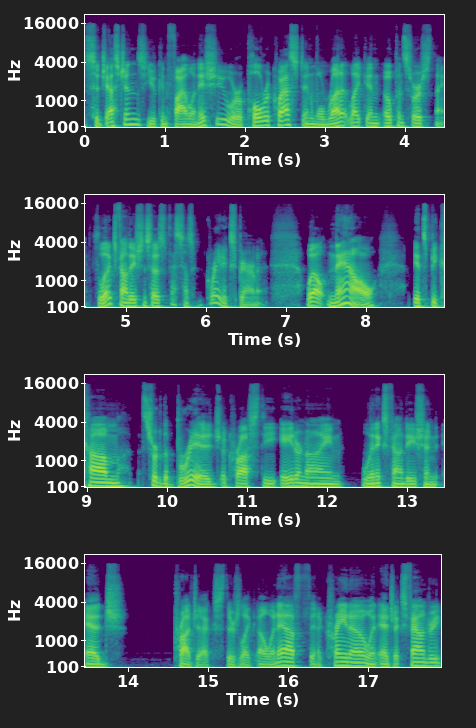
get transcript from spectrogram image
suggestions, you can file an issue or a pull request and we'll run it like an open source thing. So the Linux Foundation says, that sounds a great experiment. Well, now it's become sort of the bridge across the eight or nine Linux Foundation Edge projects. There's like ONF and Akraino and EdgeX Foundry.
